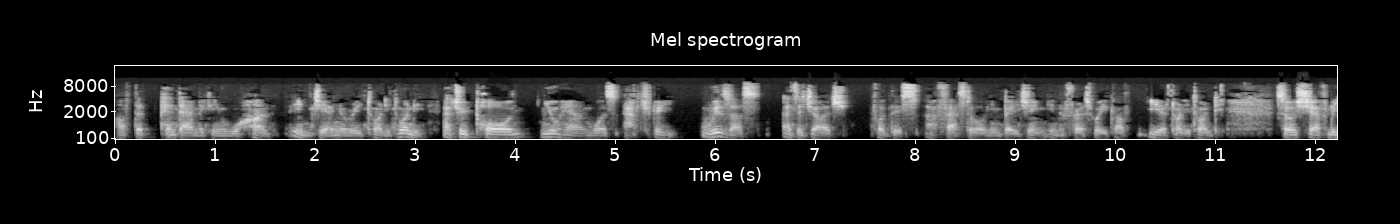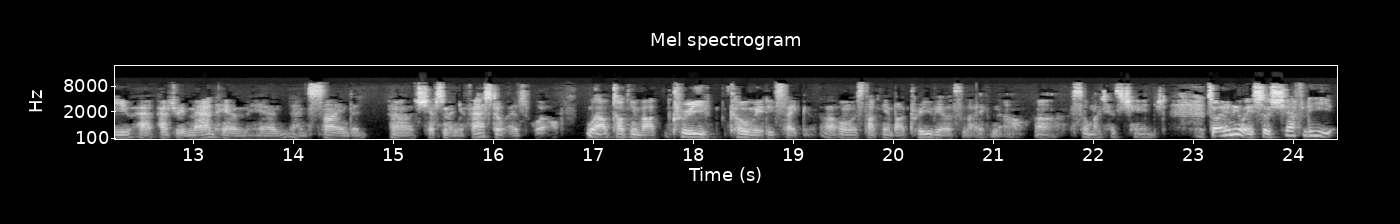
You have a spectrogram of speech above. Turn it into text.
of the pandemic in Wuhan in January 2020. Actually, Paul Newnham was actually with us as a judge for this uh, festival in Beijing in the first week of year 2020. So Chef Li actually met him and, and signed the uh, Chef's Manifesto as well. Well, talking about pre-COVID, it's like uh, almost talking about previous life now. Uh, so much has changed. So anyway, so Chef Li,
